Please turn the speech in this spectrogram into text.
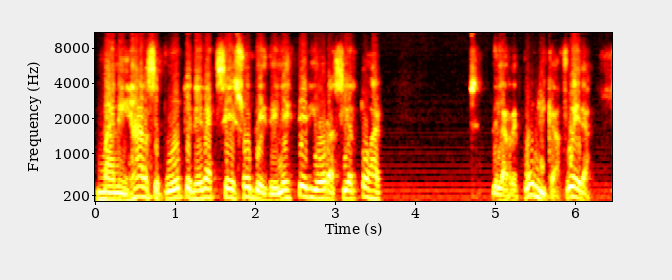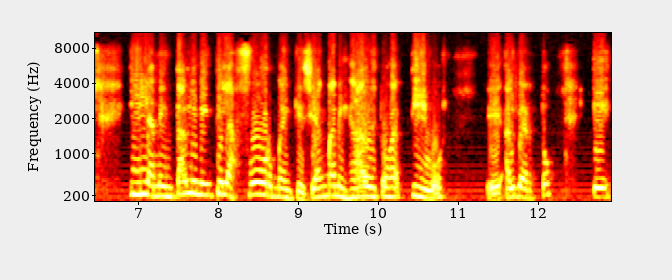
manejar, se pudo tener acceso desde el exterior a ciertos de la República afuera. Y lamentablemente la forma en que se han manejado estos activos, eh, Alberto, eh,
